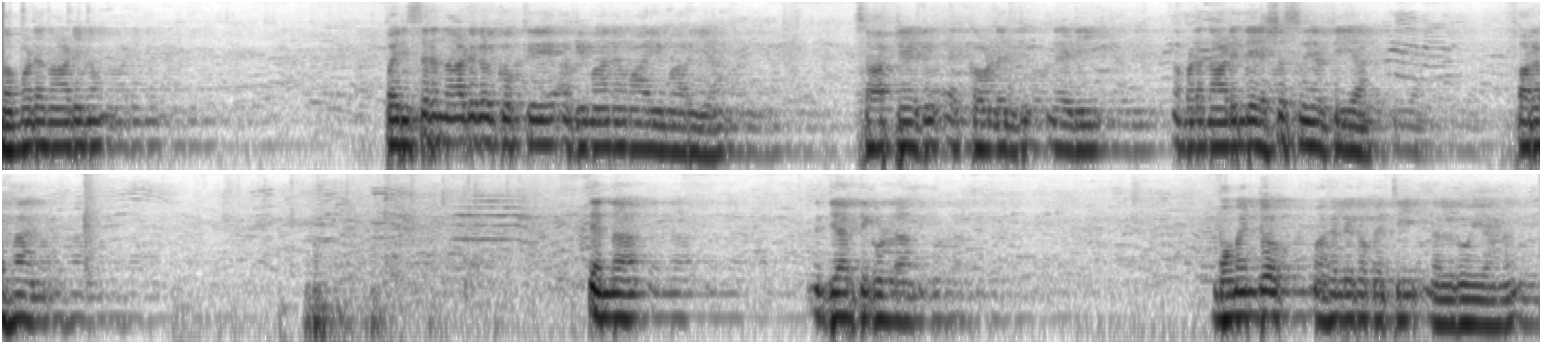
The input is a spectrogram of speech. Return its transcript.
നമ്മുടെ നാടിനും പരിസര നാടുകൾക്കൊക്കെ അഭിമാനമായി മാറിയ ചാർട്ടേഡ് അക്കൗണ്ടന്റ് നേടി നമ്മുടെ നാടിന്റെ യശസ് ഉയർത്തിയ ഫർഹാൻ എന്ന വിദ്യാർത്ഥിക്കുള്ള മൊമെന്റോ മഹല്ല് കമ്മിറ്റി നൽകുകയാണ്.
